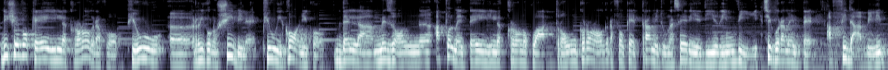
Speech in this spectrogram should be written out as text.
Dicevo che il cronografo più eh, riconoscibile, più iconico della Maison attualmente è il Chrono 4, un cronografo che tramite una serie di rinvii sicuramente affidabili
